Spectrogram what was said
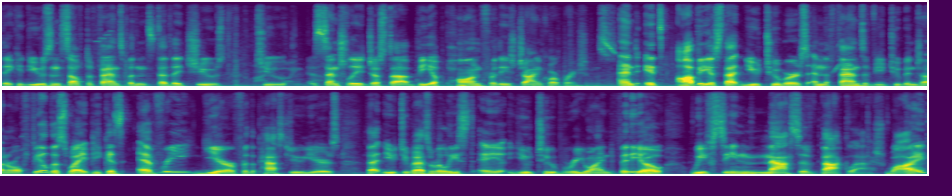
they could use in self-defense but instead they choose to essentially just uh, be a pawn for these giant corporations. And it's obvious that youtubers and the fans of youtube in general feel this way because every year for the past few years that youtube has released a youtube rewind video we've seen massive backlash. Why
